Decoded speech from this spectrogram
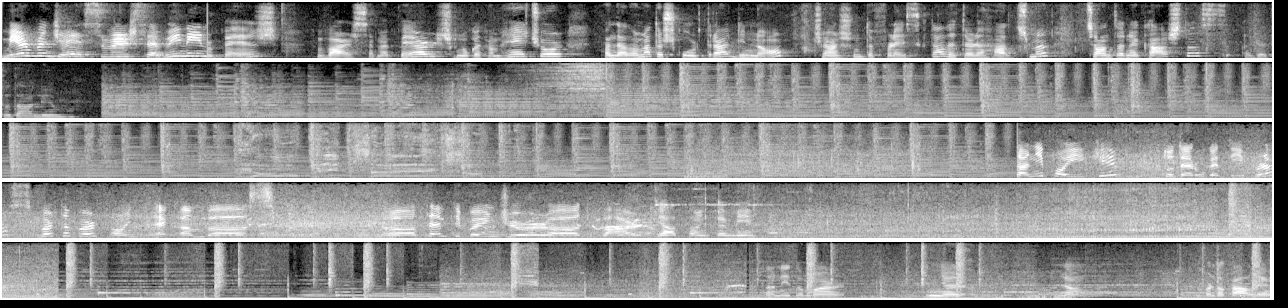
Mirëmëngjes, mirë se vini në bezh, varëse me perlë që nuk e kam hequr, pantallona të shkurtra, lino, që janë shumë të freskëta dhe të rehatshme, çantën e kashtës dhe të dalim. Tani po iki këtu te Rruga e Dibrës për të bërë thonjtë e këmbës. Them t'i bëj ngjyrë të bardhë, ja thonjtë e mi. Tani do marr një lëng portokalli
